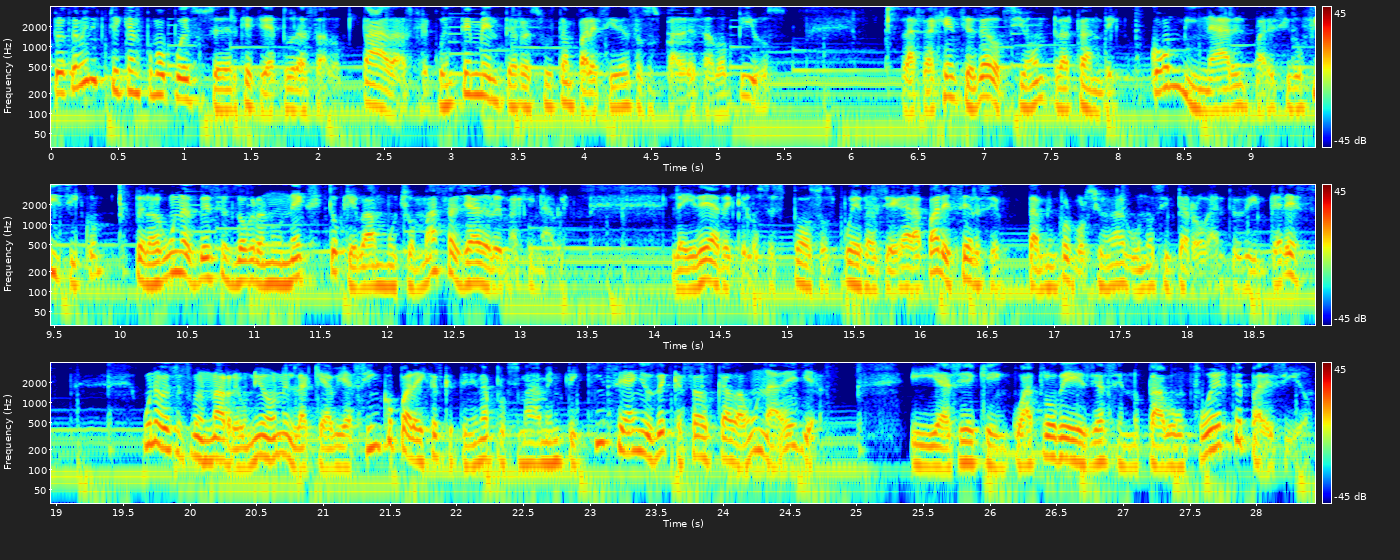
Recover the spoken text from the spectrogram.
Pero también explican cómo puede suceder que criaturas adoptadas frecuentemente resultan parecidas a sus padres adoptivos. Las agencias de adopción tratan de combinar el parecido físico, pero algunas veces logran un éxito que va mucho más allá de lo imaginable. La idea de que los esposos puedan llegar a parecerse también proporciona algunos interrogantes de interés. Una vez estuve en una reunión en la que había cinco parejas que tenían aproximadamente 15 años de casados cada una de ellas, y así que en cuatro de ellas se notaba un fuerte parecido,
